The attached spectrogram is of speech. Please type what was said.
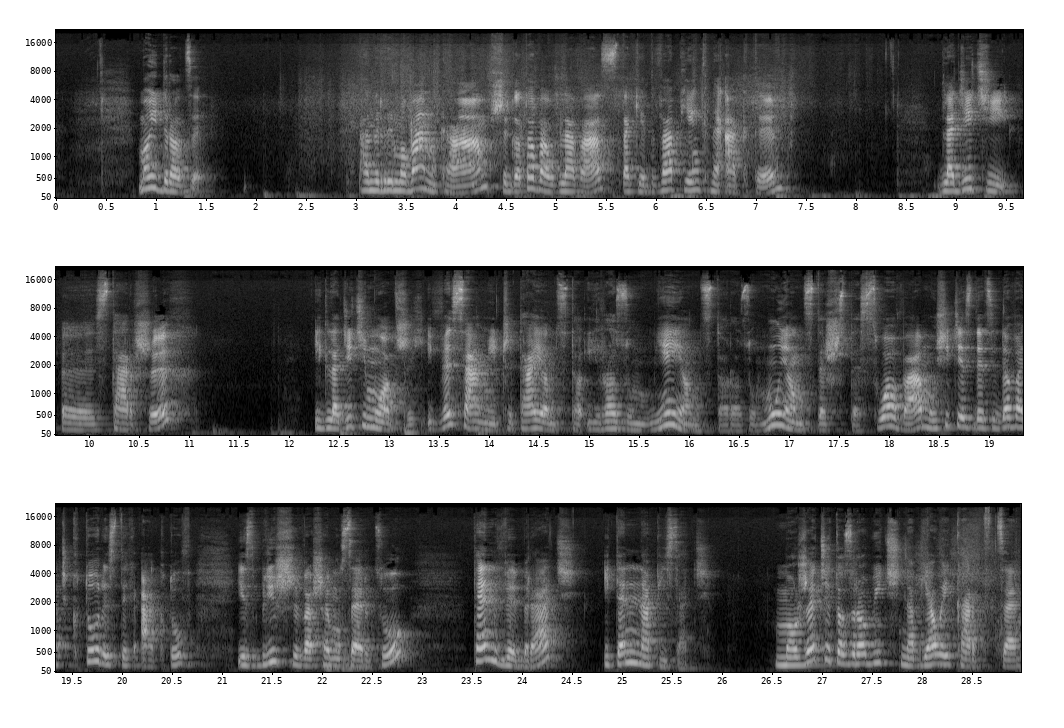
Moi drodzy, pan Rymowanka przygotował dla Was takie dwa piękne akty dla dzieci y, starszych i dla dzieci młodszych. I wy sami czytając to i rozumiejąc to, rozumując też te słowa, musicie zdecydować, który z tych aktów jest bliższy waszemu sercu, ten wybrać i ten napisać. Możecie to zrobić na białej kartce.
